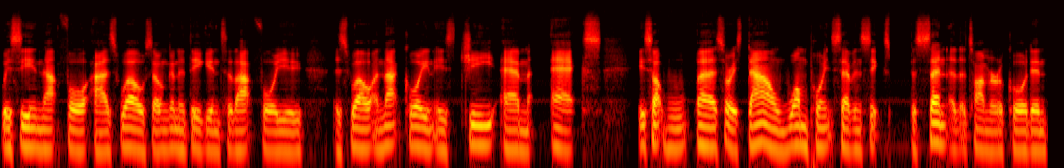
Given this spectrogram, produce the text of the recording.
we're seeing that for as well. So I'm going to dig into that for you as well, and that coin is GMX. It's up, uh, sorry, it's down 1.76% at the time of recording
